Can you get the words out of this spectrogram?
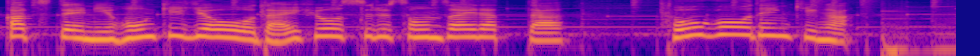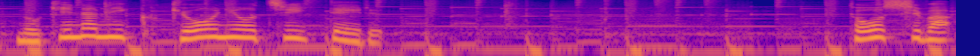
かつて日本企業を代表する存在だった東郷電機が軒並み苦境に陥っている。東芝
